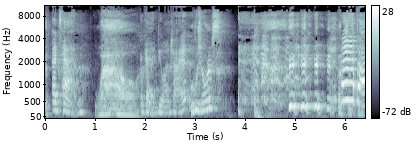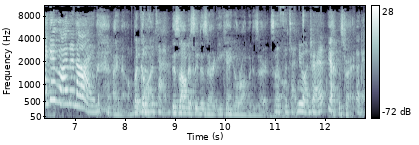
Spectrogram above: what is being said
a 10. wow. Okay, do you want to try it? What was yours? I give mine a nine. I know, but This come on. 10. This is obviously dessert. You can't go wrong with dessert. So That's the ten. You want to try it? yeah, let's try it. Okay.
